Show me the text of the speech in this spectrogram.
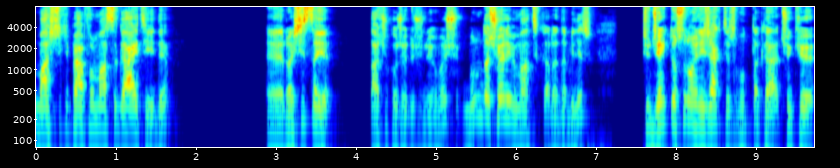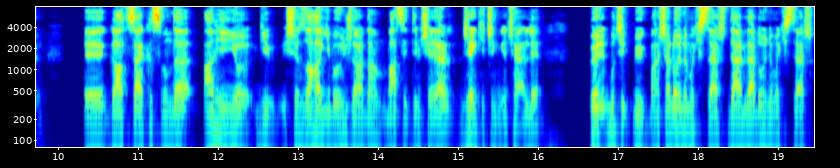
maçtaki performansı gayet iyiydi. E, Raşitsa'yı daha çok hoca düşünüyormuş. Bunu da şöyle bir mantık aradabilir. Şimdi Cenk Tosun oynayacaktır mutlaka. Çünkü e, Galatasaray kısmında Anhinho gibi işte Zaha gibi oyunculardan bahsettiğim şeyler Cenk için geçerli. Böyle bu tip büyük maçlarda oynamak ister. Derbilerde oynamak ister.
